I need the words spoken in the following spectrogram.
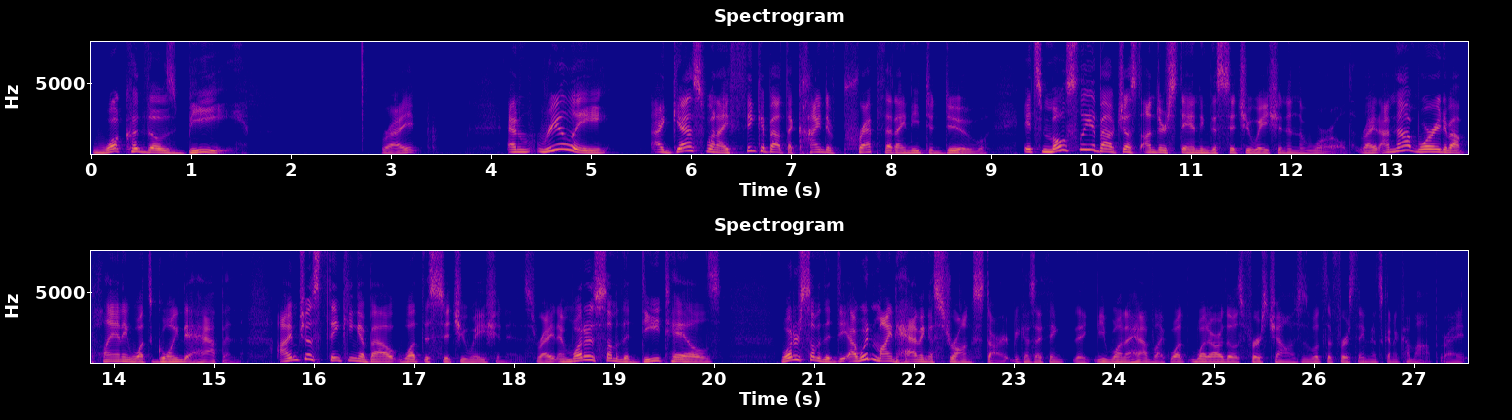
what could those be, right? And really, I guess when I think about the kind of prep that I need to do, it's mostly about just understanding the situation in the world, right? I'm not worried about planning what's going to happen. I'm just thinking about what the situation is, right? And what are some of the details? What are some of the de- I wouldn't mind having a strong start because I think that you want to have like what what are those first challenges? What's the first thing that's going to come up, right?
